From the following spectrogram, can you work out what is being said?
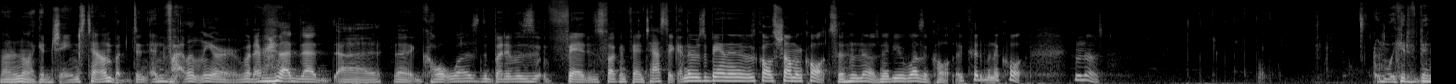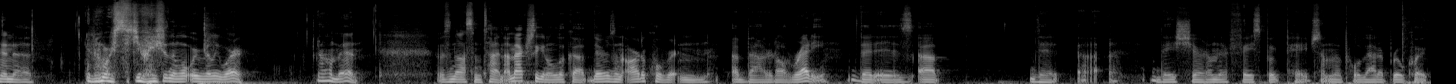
I don't know, like a Jonestown, but and violently or whatever that that uh, that cult was. But it was it was fucking fantastic. And there was a band that was called Shaman Cult. So who knows? Maybe it was a cult. It could have been a cult. Who knows? And we could have been in a in a worse situation than what we really were. Oh man, it was an awesome time. I'm actually gonna look up. There was an article written about it already that is up that uh, they shared on their Facebook page. So I'm gonna pull that up real quick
